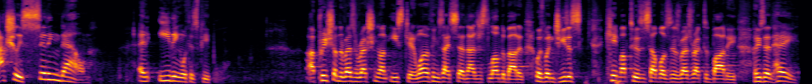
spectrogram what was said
actually sitting down and eating with His people. I preached on the resurrection on Easter, and one of the things I said, and I just loved about it, was when Jesus came up to his disciples in his resurrected body, and he said, Hey,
